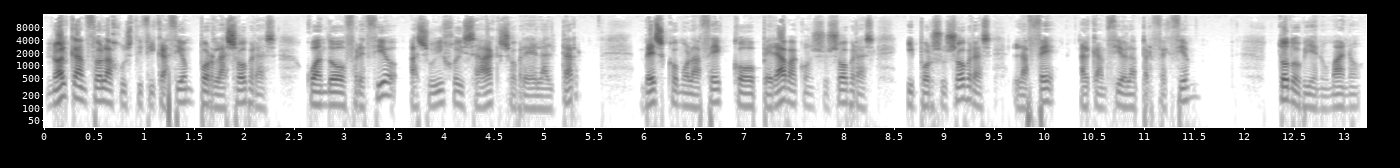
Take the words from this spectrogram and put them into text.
no alcanzó la justificación por las obras cuando ofreció a su hijo Isaac sobre el altar. ¿Ves cómo la fe cooperaba con sus obras y por sus obras la fe alcanzó la perfección? Todo bien humano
